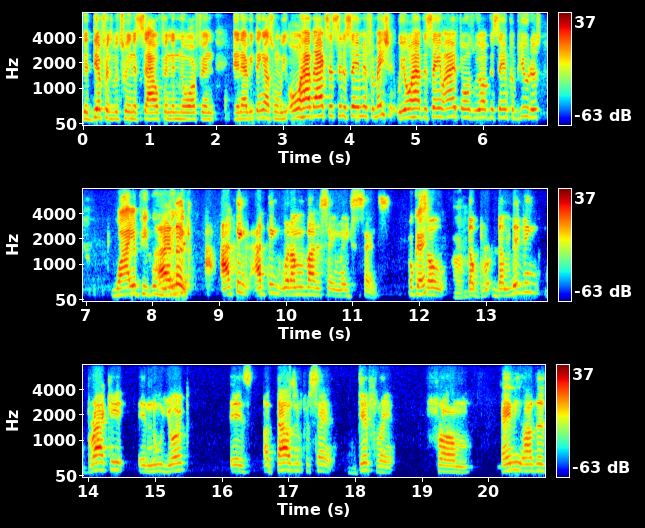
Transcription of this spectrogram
the difference between the South and the North and, and everything else. When we all have access to the same information, we all have the same iPhones, we all have the same computers. Why are people moving? look, I I think I think what I'm about to say makes sense. Okay. So Uh. the the living bracket in New York is a thousand percent different from any other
